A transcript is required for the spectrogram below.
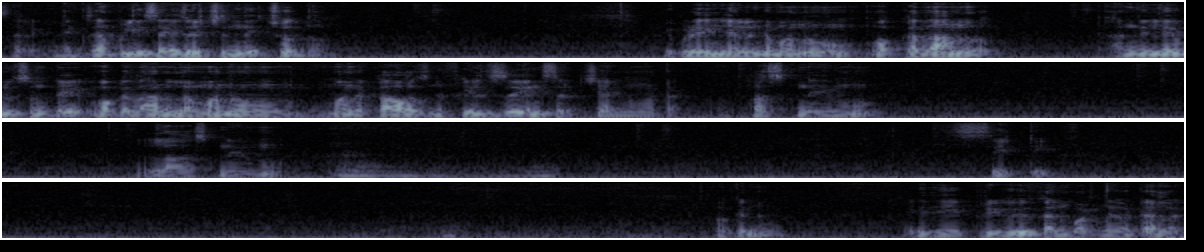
సరే ఎగ్జాంపుల్ ఈ సైజ్ వచ్చింది చూద్దాం. ఇప్పుడు ఏం చేయాలంటే మనం ఒక దానిలో అన్ని లేబుల్స్ ఉంటాయి ఒక దానిలో మనం మనకు కావాల్సిన ఫీల్డ్స్ ఇన్సర్ట్ చేయాలన్నమాట. First name last name city ఓకేనా ఇది ప్రివ్యూ కనబడుతుంది కాబట్టి అలా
